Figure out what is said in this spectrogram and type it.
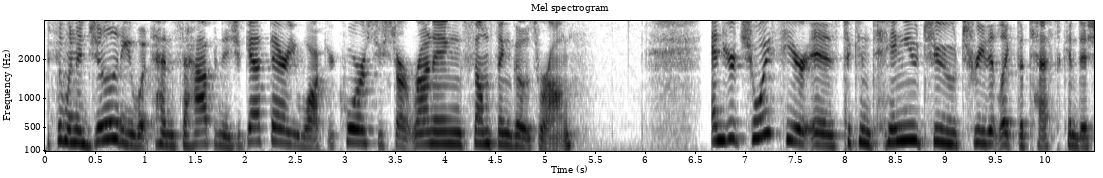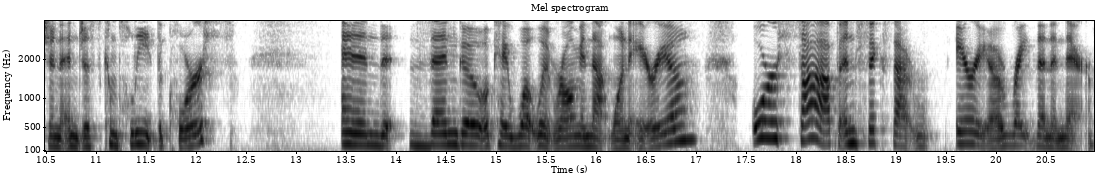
So in agility, what tends to happen is you get there, you walk your course, you start running, something goes wrong. And your choice here is to continue to treat it like the test condition and just complete the course and then go, okay, what went wrong in that one area? Or stop and fix that area right then and there.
